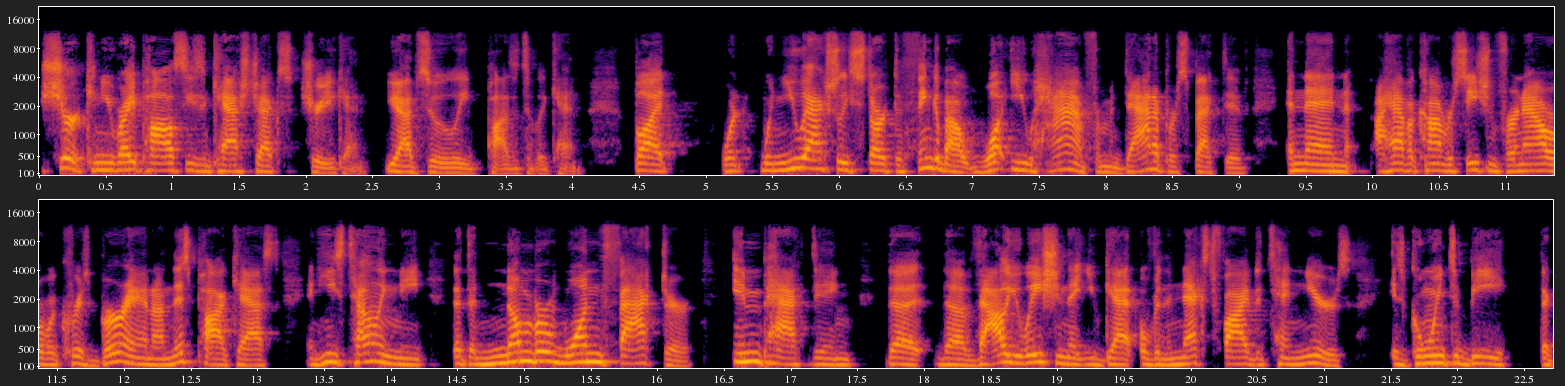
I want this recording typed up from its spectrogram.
Sure, can you write policies and cash checks? Sure, you can. You absolutely positively can. But when when you actually start to think about what you have from a data perspective and then i have a conversation for an hour with chris burand on this podcast and he's telling me that the number one factor impacting the the valuation that you get over the next 5 to 10 years is going to be the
